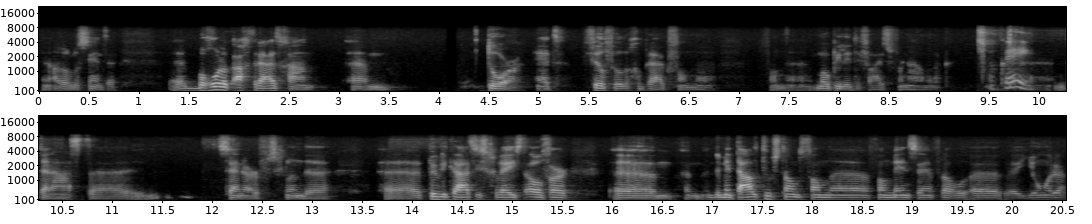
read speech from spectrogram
en adolescenten uh, behoorlijk achteruit gaan um, door het veelvuldig gebruik van, van mobiele devices voornamelijk. Oké. Okay. daarnaast zijn er verschillende publicaties geweest over um, de mentale toestand van, van mensen en vooral jongeren.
